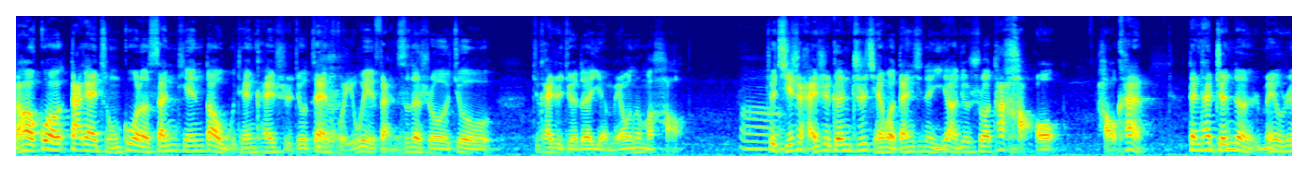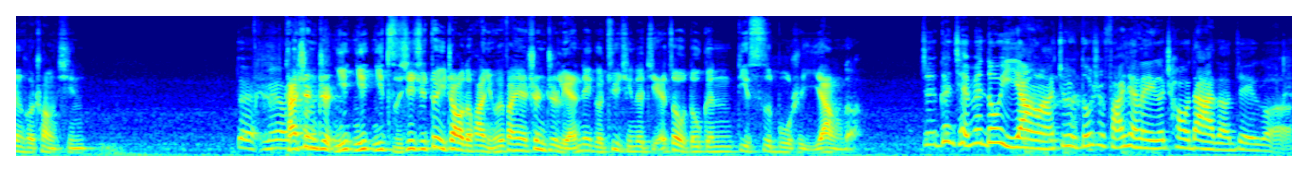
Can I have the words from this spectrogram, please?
然后过大概从过了三天到五天开始，就再回味反思的时候就就开始觉得也没有那么好。就，其实还是跟之前我担心的一样，就是说它好好看，但它真的没有任何创新。对没有。它甚至你你你仔细去对照的话，你会发现，甚至连那个剧情的节奏都跟第四部是一样的。这跟前面都一样啊，就是都是发现了一个超大的这个。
